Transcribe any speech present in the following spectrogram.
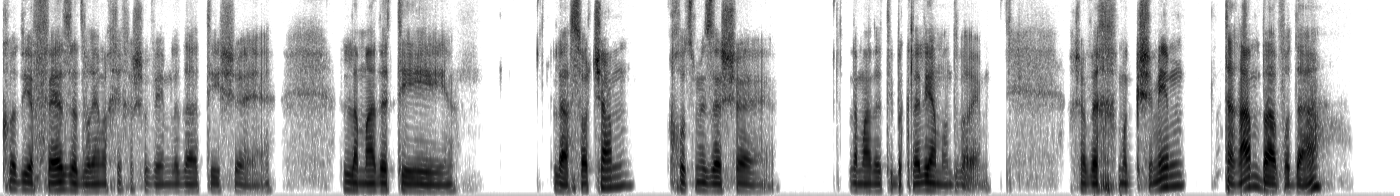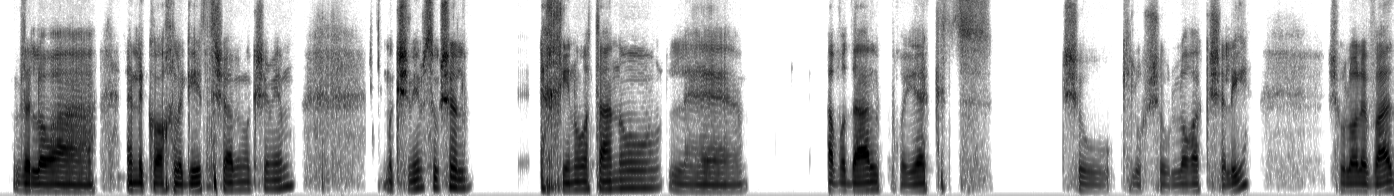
וקוד יפה זה הדברים הכי חשובים לדעתי שלמדתי לעשות שם, חוץ מזה שלמדתי בכללי המון דברים. עכשיו איך מגשימים תרם בעבודה, ולא ה... אין לי כוח להגיד שהיה במגשימים. מגשימים סוג של הכינו אותנו לעבודה על פרויקט שהוא כאילו שהוא לא רק שלי, שהוא לא לבד,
